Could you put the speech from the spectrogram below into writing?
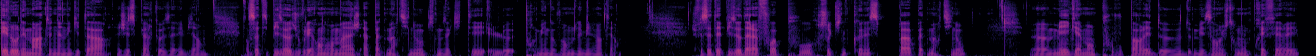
Hello les marathoniens de guitare, j'espère que vous allez bien. Dans cet épisode, je voulais rendre hommage à Pat Martino qui nous a quittés le 1er novembre 2021. Je fais cet épisode à la fois pour ceux qui ne connaissent pas Pat Martino, euh, mais également pour vous parler de, mes enregistrements préférés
